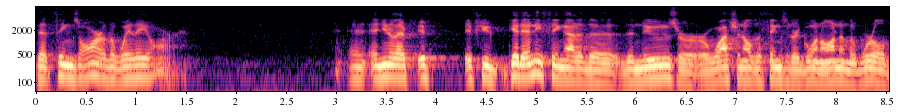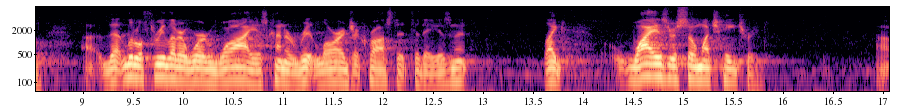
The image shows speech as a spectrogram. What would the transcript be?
that things are the way they are. And, and you know, if, if you get anything out of the, the news or, or watching all the things that are going on in the world, uh, that little three letter word why is kind of writ large across it today, isn't it? Like, why is there so much hatred? Uh,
